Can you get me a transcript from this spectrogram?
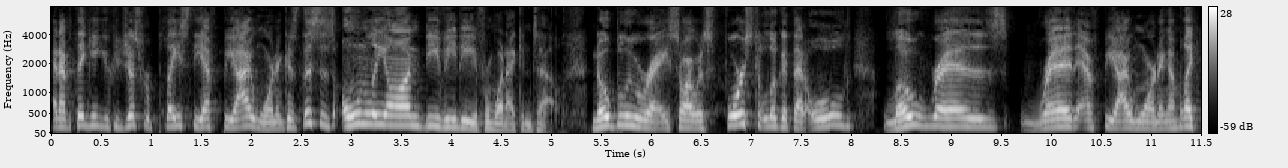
And I'm thinking you could just replace the FBI warning because this is only on DVD from what I can tell. No Blu-ray. So I was forced to look at that old low res red FBI warning. I'm like,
